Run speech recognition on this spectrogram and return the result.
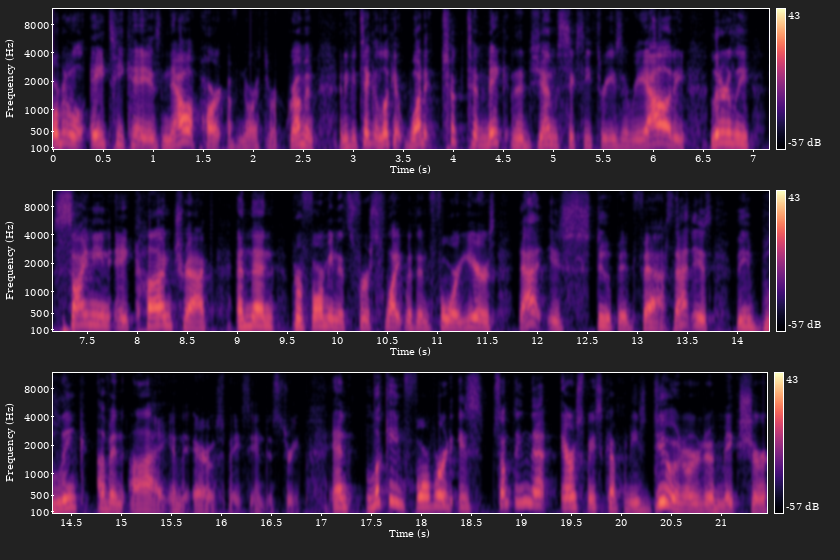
Orbital ATK is now a part of Northrop Grumman. And if you take a look at what it took to make the GEM 63s a reality, literally signing a contract and then performing its first flight within four years, that is stupid fast. That is the blink of an eye in the aerospace industry. And looking forward is something that aerospace companies do in order to make sure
